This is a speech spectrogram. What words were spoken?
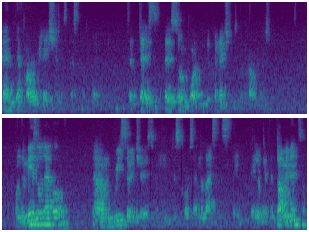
and their power relations. That's that, that, is, that is so important, the connection to the power relation. On the meso level, um, researchers and discourse analysis, they, they look at the dominance of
